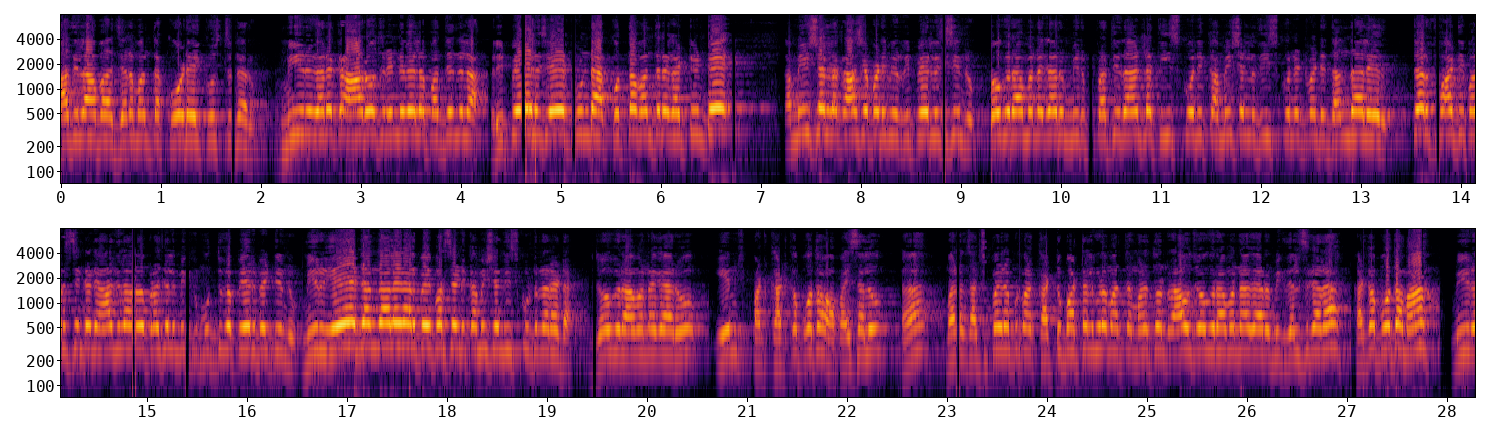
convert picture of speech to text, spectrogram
ఆదిలాబాద్ జనమంతా కోడై కూస్తున్నారు. మీరు గనక ఆ రోజు రెండు వేల పద్దెనిమిదిలో రిపేర్ చేయకుండా కొత్త వంతెన కట్టింటే కమిషన్లకు ఆశపడి మీరు రిపేర్లు చేసిండ్రు. జోగురామన్న గారు మీరు ప్రతి దాంట్లో తీసుకొని కమిషన్లు తీసుకున్నటువంటి దందా లేదు. ఫార్టీ పర్సెంట్ అని ఆదిలాబాద్ ప్రజలు మీకు ముద్దుగా పేరు పెట్టిండ్రు. మీరు ఏ దందాలే నలభై పర్సెంట్ కమిషన్ తీసుకుంటున్నారట. జోగురామన్న గారు ఏం పట్- కట్టకపోతావా పైసలు? ఆ? మనం చచ్చిపోయినప్పుడు మన కట్టుబట్టలు కూడా మన మనతో రావు జోగు రామన్న గారు మీకు తెలుసు కదా? కట్టకపోతామా? మీరు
